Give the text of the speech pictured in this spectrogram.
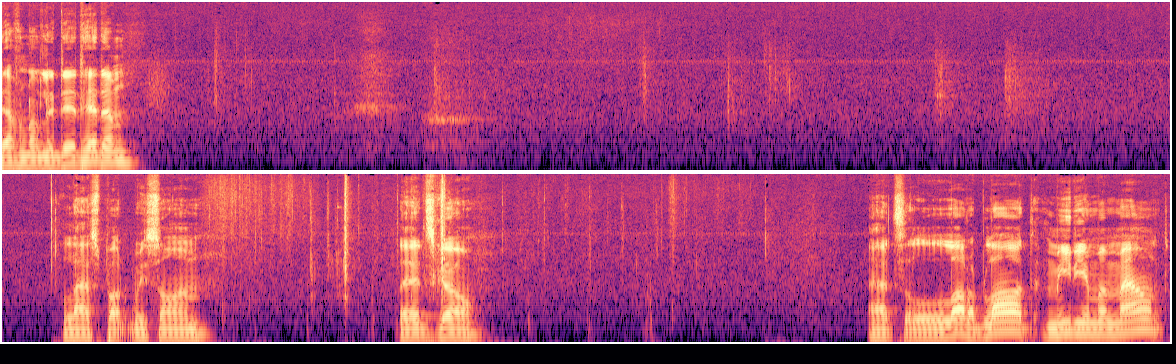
Definitely did hit him. Last spot we saw him. Let's go. That's a lot of blood, medium amount,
